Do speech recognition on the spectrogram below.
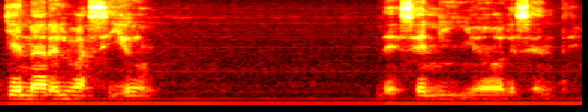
llenar el vacío de ese niño adolescente.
